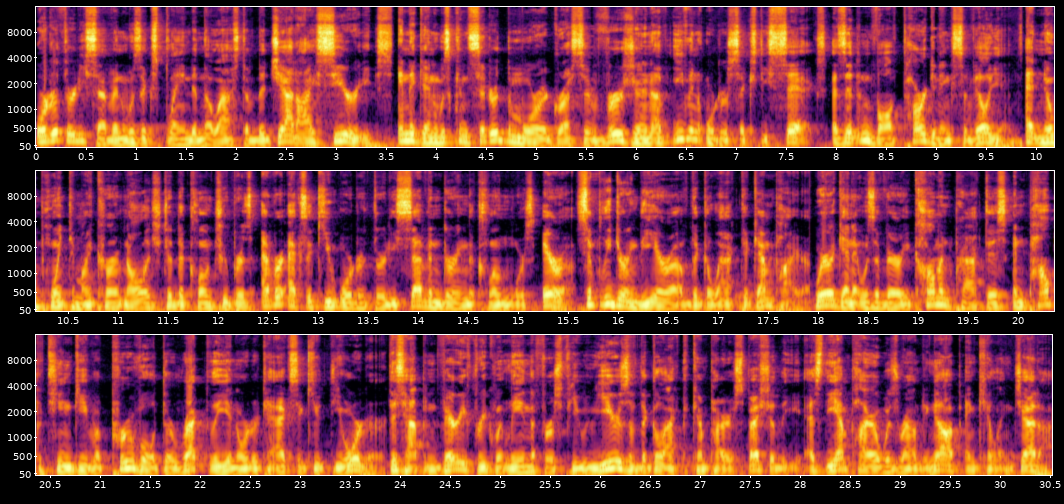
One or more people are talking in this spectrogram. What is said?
Order 37 was explained in the Last of the Jedi series, and again was considered the more aggressive version of even Order 66, as it involved targeting civilians. At no point to my current knowledge did the clone troopers ever execute Order 37 during the Clone Wars era, simply during the era of the Galactic Empire, where again it was a very common practice and Palpatine gave approval directly in order to execute the order. This happened very frequently in the first few years of the Galactic Empire especially, as the Empire was rounding up and killing Jedi.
